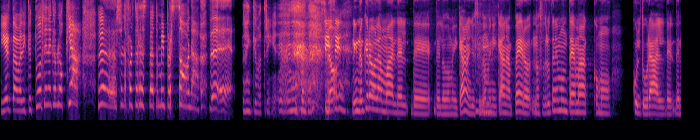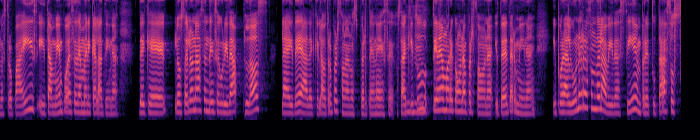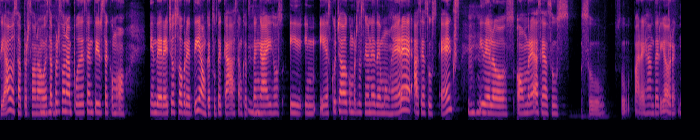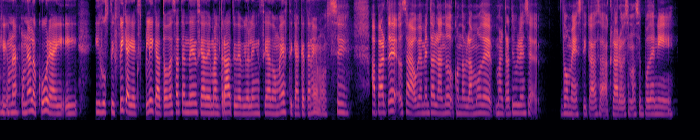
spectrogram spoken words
Y él estaba diciendo, tú lo tienes que bloquear, eh, es una falta de respeto a mi persona. Eh". Ay, qué batería. sí, no, sí. Y no quiero hablar mal de, de, de los dominicanos, yo soy dominicana, pero nosotros tenemos un tema como cultural de, de nuestro país y también puede ser de América Latina, de que los celos nacen de inseguridad plus la idea de que la otra persona nos pertenece. O sea, aquí tú tienes amor con una persona y ustedes terminan y por alguna razón de la vida siempre tú estás asociado a esa persona o esa persona puede sentirse como en derecho sobre ti, aunque tú te cases, aunque tú tengas hijos. Y, he escuchado conversaciones de mujeres hacia sus ex y de los hombres hacia sus, su, su pareja anterior, que es una, una, locura y, y, justifica y explica toda esa tendencia de maltrato y de violencia doméstica que tenemos. Sí, aparte, o sea, obviamente hablando, cuando hablamos de maltrato y violencia doméstica, o sea, claro, eso no se puede ni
